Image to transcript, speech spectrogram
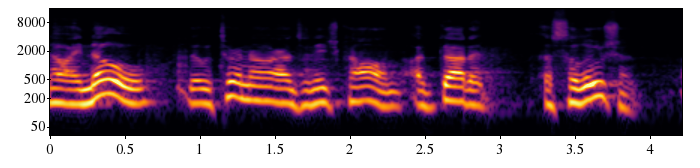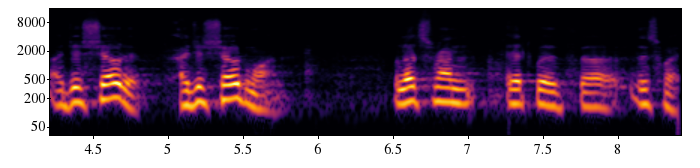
Now I know that with two neurons in each column, I've got it, a solution. I just showed it. I just showed one. But let's run it with uh, this way.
